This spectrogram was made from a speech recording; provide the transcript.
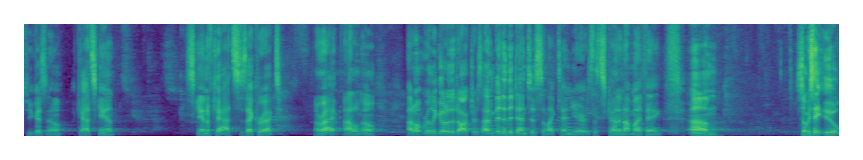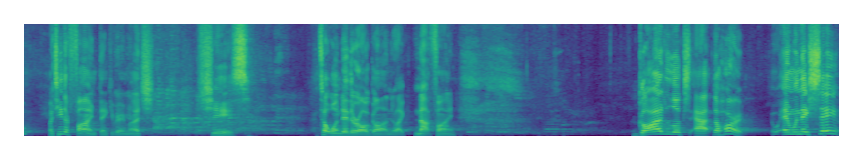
Do you guys know? A CAT scan? Scan of cats, is that correct? All right, I don't know. I don't really go to the doctors. I haven't been to the dentist in like 10 years. That's kind of not my thing. Um, somebody say, ew. My teeth are fine, thank you very much. Jeez. Until one day they're all gone. They're like, not fine. God looks at the heart. And when they say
